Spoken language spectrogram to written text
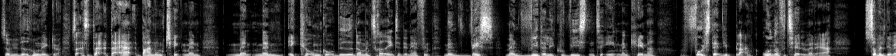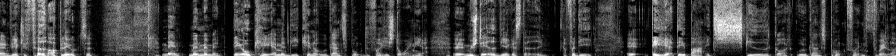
så vi ved, hun ikke dør. Så altså, der, der er bare nogle ting, man, man, man ikke kan undgå at vide, når man træder ind til den her film. Men hvis man vidderligt kunne vise den til en, man kender, fuldstændig blank, uden at fortælle, hvad det er, så vil det være en virkelig fed oplevelse. Men, men, men, men, det er okay, at man lige kender udgangspunktet for historien her. Øh, mysteriet virker stadig, fordi øh, det her, det er bare et skide godt udgangspunkt for en thriller.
